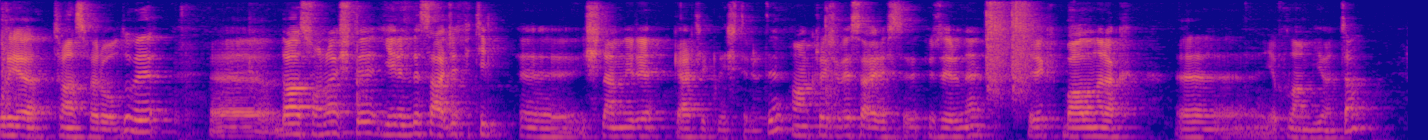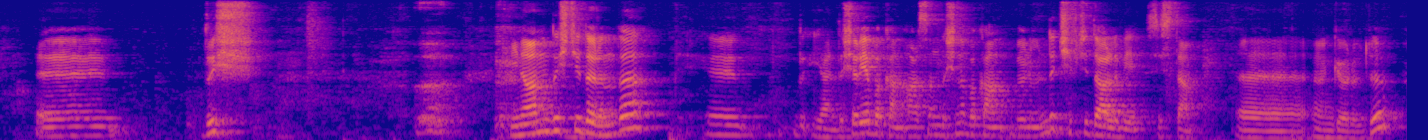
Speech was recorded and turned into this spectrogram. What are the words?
buraya transfer oldu ve e, daha sonra işte yerinde sadece fitil e, işlemleri gerçekleştirildi. Ankrajı vesairesi üzerine direkt bağlanarak e, yapılan bir yöntem. Dış binanın dış cidarında yani dışarıya bakan, arsanın dışına bakan bölümünde çift cidarlı bir sistem öngörüldü.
